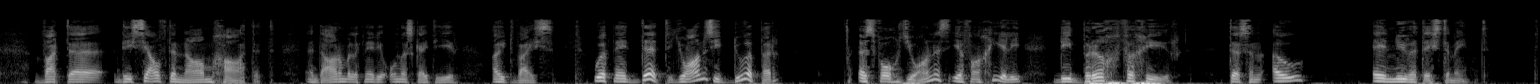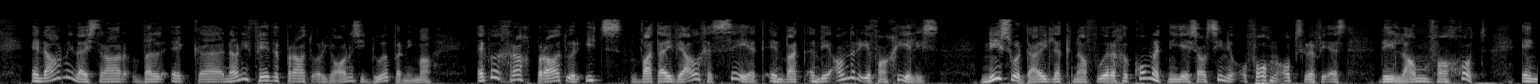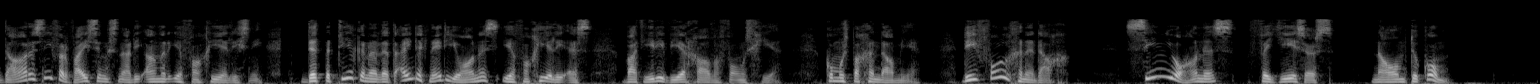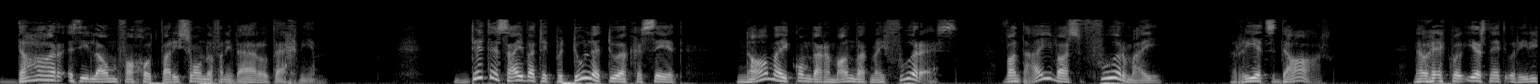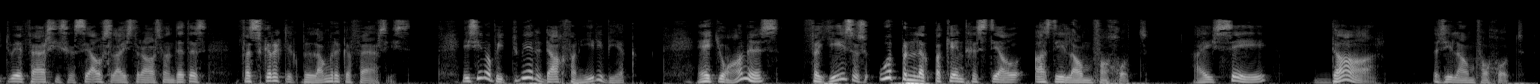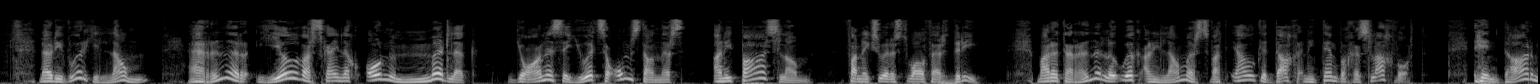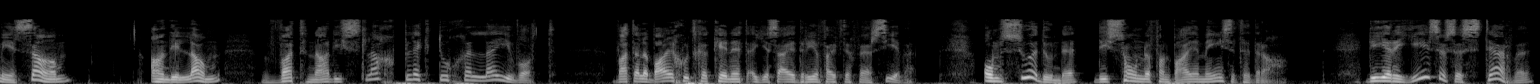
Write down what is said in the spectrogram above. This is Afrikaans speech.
wat uh, dieselfde naam gehad het en daarom wil ek net die onderskeid hier uitwys ook net dit Johannes die Doper is volgens Johannes Evangelie die brugfiguur tussen Ou en Nuwe Testament En daarmee luisteraar wil ek uh, nou nie verder praat oor Johannes die Doper nie, maar ek wil graag praat oor iets wat hy wel gesê het en wat in die ander evangelies nie so duidelik na vore gekom het nie. Jy sal sien die volgende opskrifie is die lam van God en daar is nie verwysings na die ander evangelies nie. Dit beteken dat dit eintlik net die Johannes evangelie is wat hierdie weergawe vir ons gee. Kom ons begin daarmee. Die volgende dag sien Johannes vir Jesus na hom toe kom. Daar is die lam van God wat die sonde van die wêreld wegneem. Dit is hy wat ek bedoel het toe ek gesê het: "Na my kom daar 'n man wat my voor is, want hy was voor my reeds daar." Nou ek wil eers net oor hierdie twee versies gesels luisteraars want dit is verskriklik belangrike versies. Jy sien op die tweede dag van hierdie week het Johannes vir Jesus openlik bekend gestel as die lam van God. Hy sê: "Daar is die lam van God. Nou die woordjie lam herinner heel waarskynlik onmiddellik Johannes se Joodse omstanders aan die Paaslam van Eksodus 12 vers 3. Maar dit herinner hulle ook aan die lammers wat elke dag in die tempel geslag word en daarmee saam aan die lam wat na die slagplek toe gelei word wat hulle baie goed geken het uit Jesaja 53 vers 7 om sodoende die sonde van baie mense te dra. Die Here Jesus se sterwe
